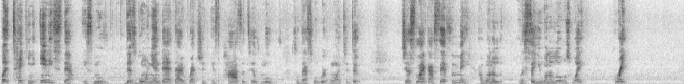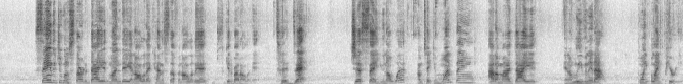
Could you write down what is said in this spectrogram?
but taking any step is move that's going in that direction is positive move. So that's what we're going to do. Just like I said for me, I want to let's say you want to lose weight. Great saying that you're going to start a diet Monday and all of that kind of stuff and all of that, forget about all of that. Today, just say, you know what? I'm taking one thing out of my diet and I'm leaving it out. Point blank, period.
